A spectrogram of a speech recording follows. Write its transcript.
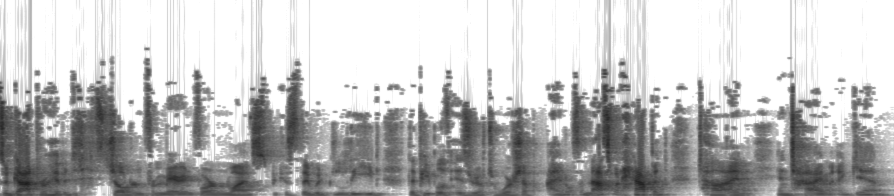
So God prohibited his children from marrying foreign wives because they would lead the people of Israel to worship idols. And that's what happened time and time again.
